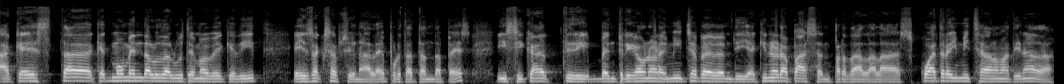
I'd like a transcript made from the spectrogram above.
aquesta, aquest moment de lo de l'UTMB que he dit és excepcional, eh, portar tant de pes, i sí que tri vam trigar una hora i mitja, però vam dir, a quina hora passen per dalt? A les 4 i mitja de la matinada?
